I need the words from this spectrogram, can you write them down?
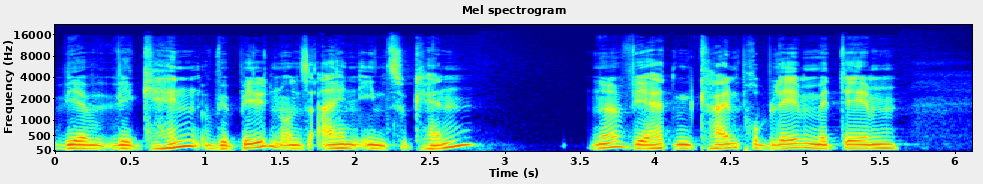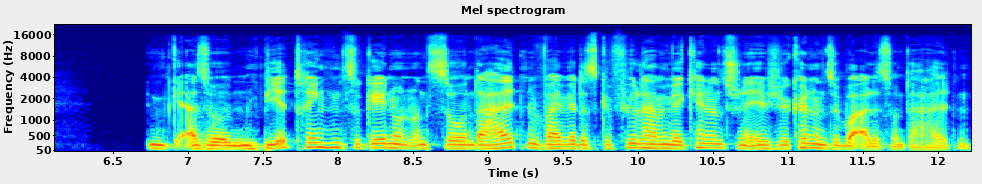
wir, wir kennen, wir bilden uns ein, ihn zu kennen. Ne? Wir hätten kein Problem mit dem, also ein Bier trinken zu gehen und uns zu unterhalten, weil wir das Gefühl haben, wir kennen uns schon ewig, wir können uns über alles unterhalten.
